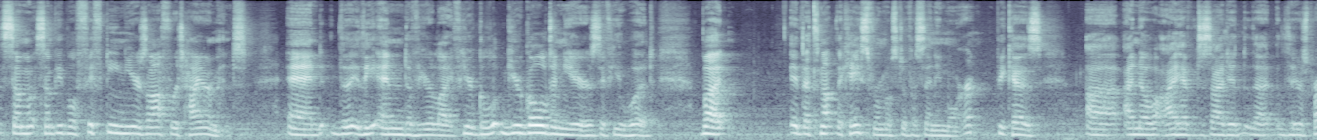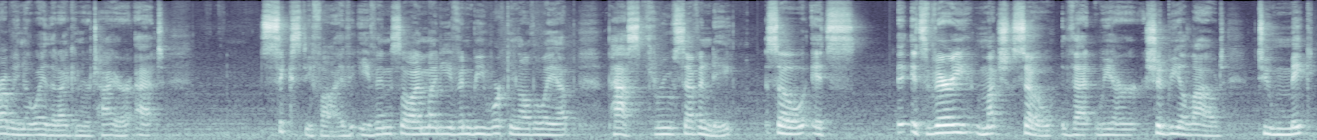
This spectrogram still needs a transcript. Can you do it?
some some people 15 years off retirement and the the end of your life, your your golden years if you would. But it, that's not the case for most of us anymore because uh, I know I have decided that there's probably no way that I can retire at 65 even so I might even be working all the way up past through 70 so it's it's very much so that we are should be allowed to make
